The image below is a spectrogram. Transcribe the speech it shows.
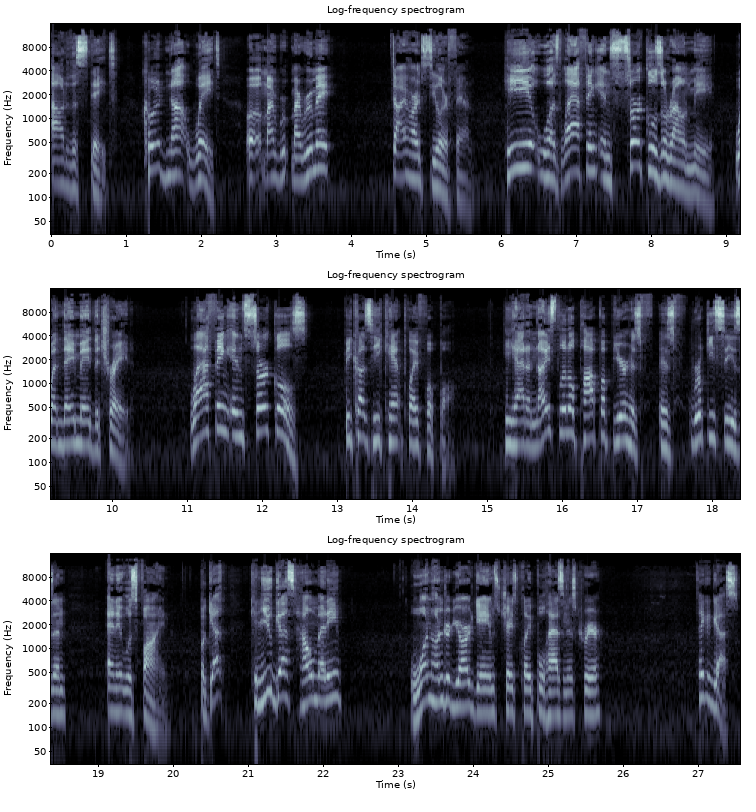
out of the state. Could not wait. Uh, my my roommate, diehard Steeler fan, he was laughing in circles around me when they made the trade. Laughing in circles. because he can't play football. He had a nice little pop up year his his rookie season, and it was fine. But get can you guess how many 100 yard games Chase Claypool has in his career? Take a guess.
